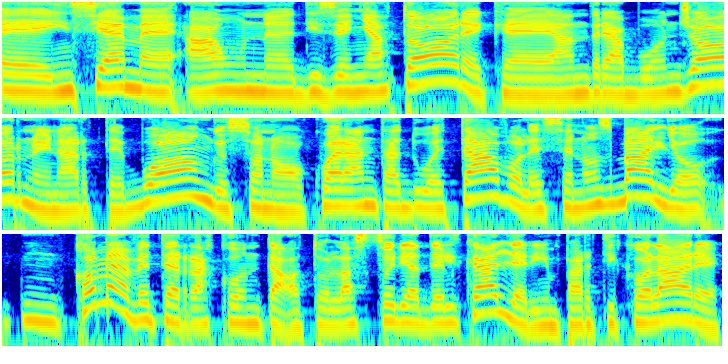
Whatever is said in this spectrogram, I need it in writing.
eh, insieme a un disegnatore che è Andrea Buongiorno in arte Buong, sono 42 tavole se non sbaglio. Mm, come avete raccontato la storia del Cagliari, in particolare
